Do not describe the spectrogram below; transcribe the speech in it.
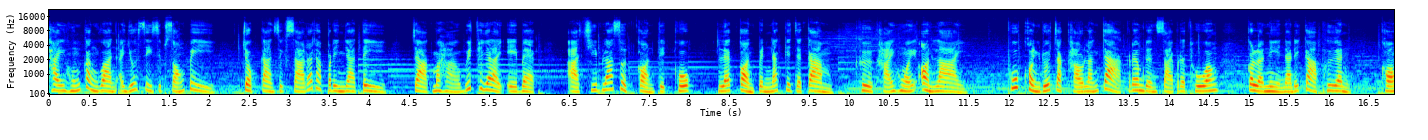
ชัยหงกังวานอายุ 42 ปี จบการศึกษาระดับปริญญาตรีจากมหาวิทยาลัยเอแบกอาชีพล่าสุดก่อนติดคุก และก่อนเป็นนักกิจกรรม คือขายหวยออนไลน์ ผู้คนรู้จักเขาหลังจากเริ่มเดินสายประท้วง กรณีนาฬิกาเพื่อน ของ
